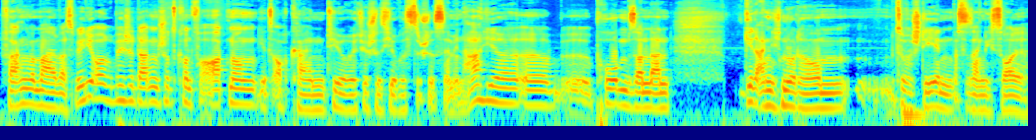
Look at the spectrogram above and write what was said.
Fragen wir mal, was will die Europäische Datenschutzgrundverordnung? Jetzt auch kein theoretisches, juristisches Seminar hier äh, proben, sondern geht eigentlich nur darum zu verstehen, was es eigentlich soll.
